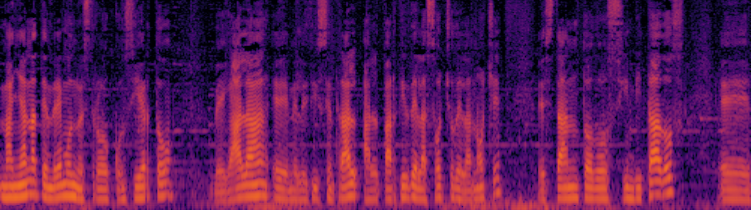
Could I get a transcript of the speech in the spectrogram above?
mañana tendremos nuestro concierto de gala en el edificio central a partir de las 8 de la noche. Están todos invitados eh,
